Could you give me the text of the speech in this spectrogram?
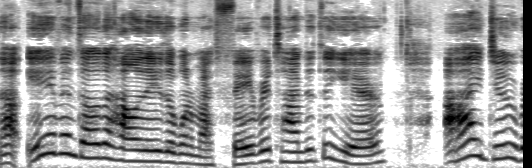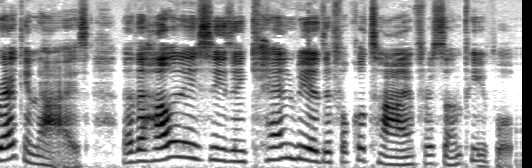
Now, even though the holidays are one of my favorite times of the year, I do recognize that the holiday season can be a difficult time for some people.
